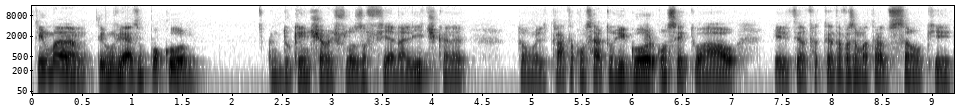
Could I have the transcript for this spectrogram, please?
Tem, uma, tem um viés um pouco do que a gente chama de filosofia analítica, né? Então ele trata com certo rigor conceitual, ele tenta, tenta fazer uma tradução que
